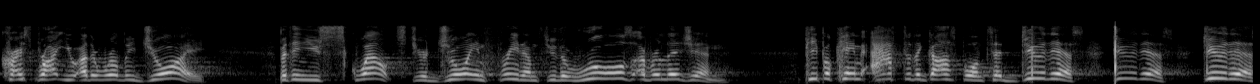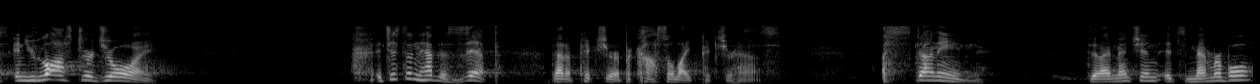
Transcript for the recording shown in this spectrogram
Christ brought you otherworldly joy. But then you squelched your joy and freedom through the rules of religion. People came after the gospel and said, Do this, do this, do this, and you lost your joy. It just doesn't have the zip that a picture, a Picasso like picture has. A stunning, did I mention it's memorable?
